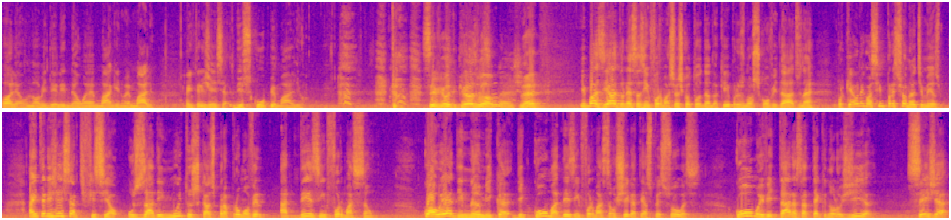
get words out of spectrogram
Olha, o nome dele não é Magno, é Malho. A inteligência, desculpe, Malho. então, você vê onde que é nós vamos. Né? E baseado nessas informações que eu estou dando aqui para os nossos convidados, né? Porque é um negócio impressionante mesmo. A inteligência artificial, usada em muitos casos para promover a desinformação. Qual é a dinâmica de como a desinformação chega até as pessoas? Como evitar essa tecnologia seja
